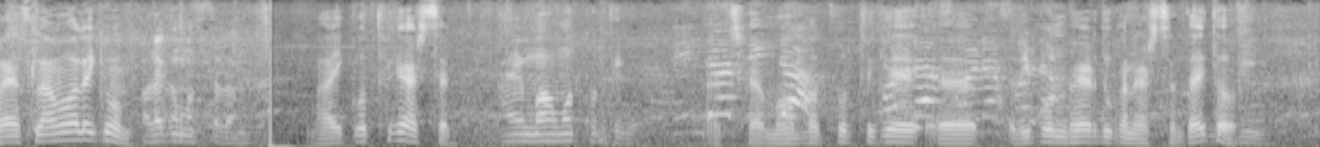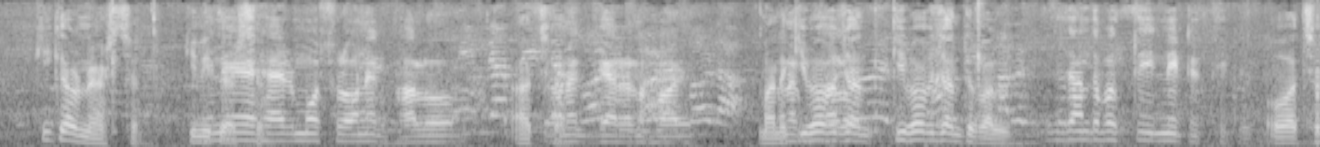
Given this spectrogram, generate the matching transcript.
ভাই আসসালামু আলাইকুম। ওয়ালাইকুম আসসালাম। ভাই কোত্থেকে আসছেন? আমি মোহাম্মদপুর থেকে। আচ্ছা মোহাম্মদপুর থেকে রিপন ভাইয়ের দোকানে আসছেন তাই তো? কি কারণে আসছেন? কি নিতে আসছেন? হেয়ার মশলা অনেক ভালো আচ্ছা। অনেক গ্যারান হয় মানে কীভাবে কীভাবে জানতে পারলেন? জানতে পারছি নেটের থেকে। ও আচ্ছা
